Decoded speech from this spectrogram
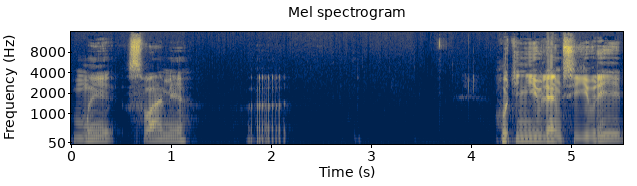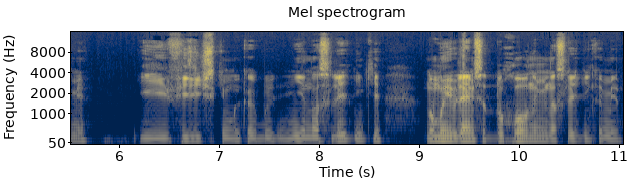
мы с вами, э, хоть и не являемся евреями, и физически мы как бы не наследники, но мы являемся духовными наследниками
